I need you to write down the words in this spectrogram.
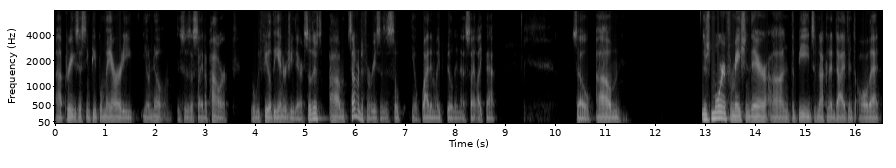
uh, pre-existing people may already, you know, know this is a site of power. But we feel the energy there. So there's um, several different reasons as to you know why they might be building a site like that. So um, there's more information there on the beads. I'm not going to dive into all that.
